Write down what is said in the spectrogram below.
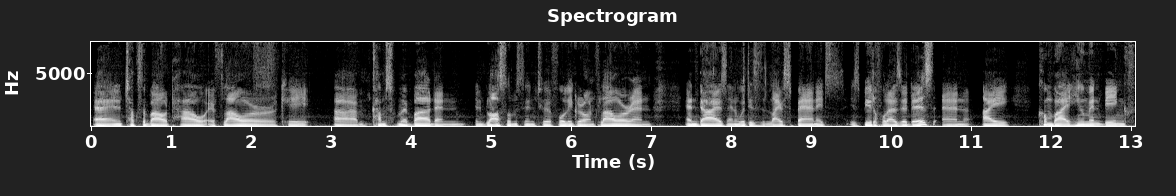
and it talks about how a flower ca- um, comes from a bud and it blossoms into a fully grown flower and and dies. And with its lifespan, it's it's beautiful as it is. And I combine human beings,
